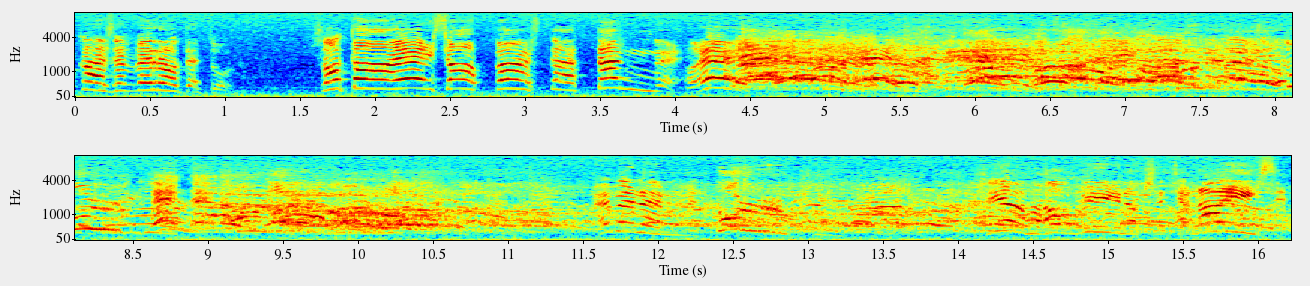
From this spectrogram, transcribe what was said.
Jokaisen verotetun. Sotaa ei saa päästää tänne! No ei! Me menemme Turkuun! Siellä on viinakset ja naiset!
